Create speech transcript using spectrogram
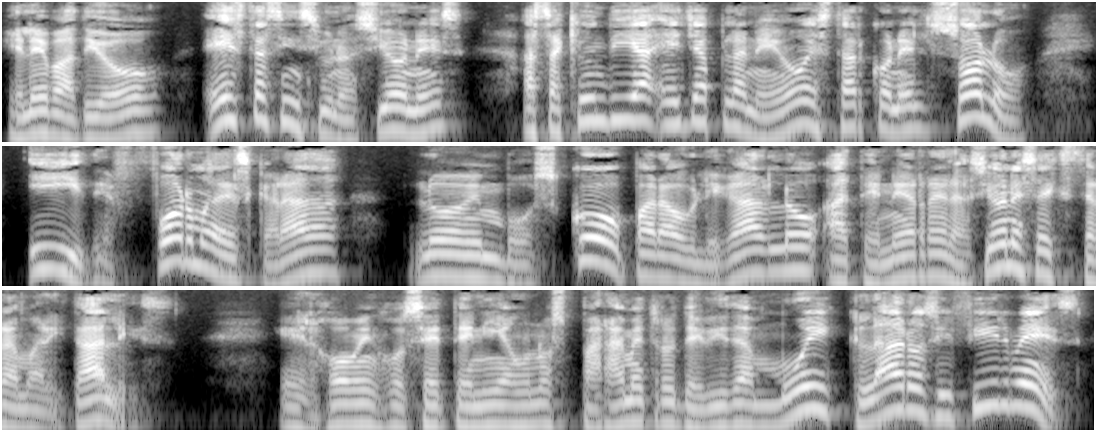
Él evadió estas insinuaciones hasta que un día ella planeó estar con él solo y, de forma descarada, lo emboscó para obligarlo a tener relaciones extramaritales. El joven José tenía unos parámetros de vida muy claros y firmes.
